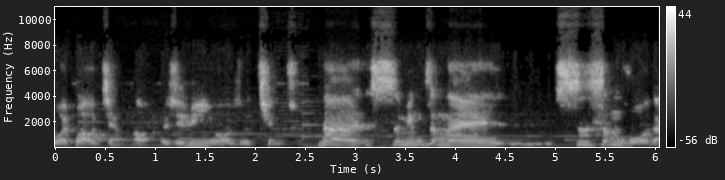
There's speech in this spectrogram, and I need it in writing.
我也不好讲哦，有些秘密我是清楚。那施明正呢，私生活呢，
